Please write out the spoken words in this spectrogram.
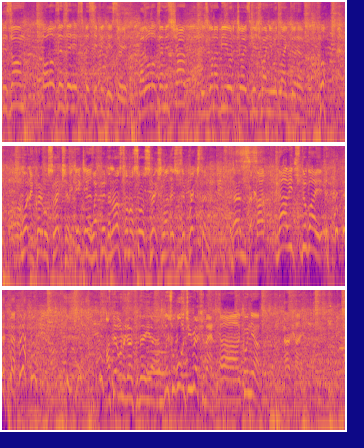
Bison. All of them they have specific history, but all of them is sharp. It's gonna be your choice which one you would like to have. What an incredible selection. can just- weapon. The last time I saw a selection like this was in Brixton. Um, But now it's Dubai. I think I want to go for the. Um, which one? What would you recommend? Uh, cunha, Okay.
